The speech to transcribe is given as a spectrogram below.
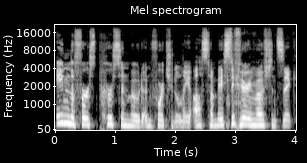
in the first person mode, unfortunately, also makes me very motion sick.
